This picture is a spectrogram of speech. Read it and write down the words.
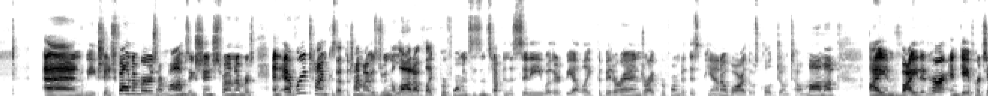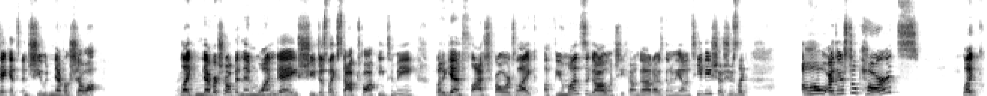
and we exchanged phone numbers our moms exchanged phone numbers and every time because at the time i was doing a lot of like performances and stuff in the city whether it be at like the bitter end or i performed at this piano bar that was called don't tell mama i invited her and gave her tickets and she would never show up. Right. like never show up and then one day she just like stopped talking to me. But again flash forward to like a few months ago when she found out i was going to be on a tv show she was like oh are there still parts? Like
